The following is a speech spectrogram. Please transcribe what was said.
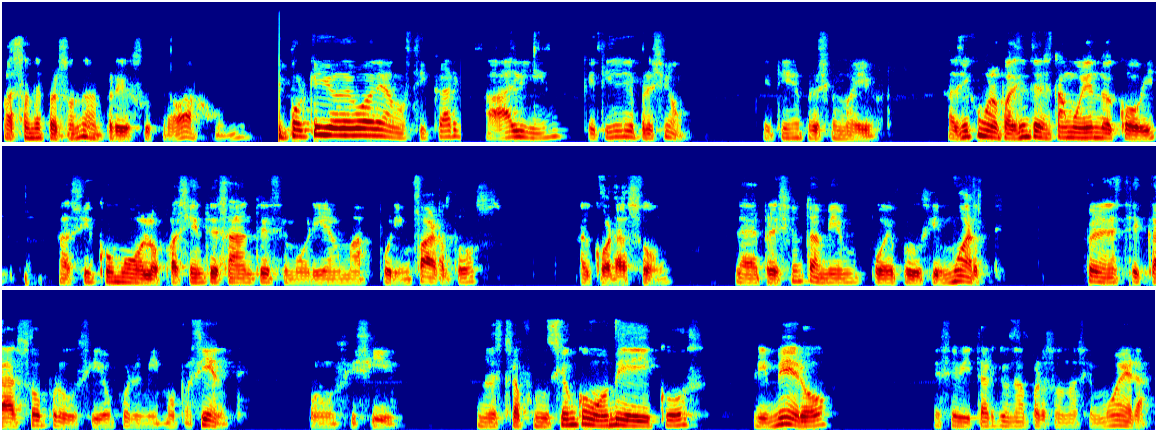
Bastantes personas han perdido su trabajo. ¿Y por qué yo debo diagnosticar a alguien que tiene depresión, que tiene depresión mayor? Así como los pacientes están muriendo de COVID, así como los pacientes antes se morían más por infartos al corazón, la depresión también puede producir muerte, pero en este caso producido por el mismo paciente, por un suicidio. Nuestra función como médicos, primero, es evitar que una persona se muera,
